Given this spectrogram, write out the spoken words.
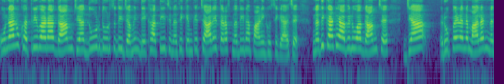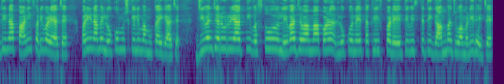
ઉનાનું ખત્રીવાડા ગામ જ્યાં દૂર દૂર સુધી જમીન દેખાતી જ નથી, કેમ કે ચારે તરફ નદીના પાણી ઘૂસી ગયા છે. નદી કાંઠે આવેલું આ ગામ છે, જ્યાં રૂપેણ અને માલણ નદીના પાણી ફરી વળ્યા છે. પરિણામે લોકો મુશ્કેલીમાં મુકાઈ ગયા છે. જીવન જરૂરિયાતની વસ્તુઓ લેવા જવામાં પણ લોકોને તકલીફ પડે તેવી સ્થિતિ ગામમાં જોવા મળી રહી છે.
